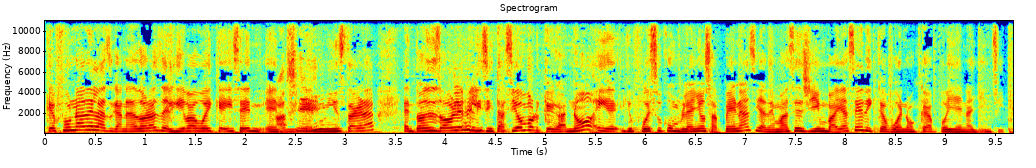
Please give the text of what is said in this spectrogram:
que fue una de las ganadoras del giveaway que hice en, en- ¿Ah, sí? en Instagram. Entonces, doble felicitación porque ganó y, y fue su cumpleaños apenas. Y además es Jim Bayaced y qué bueno que apoyen a Jimcito.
